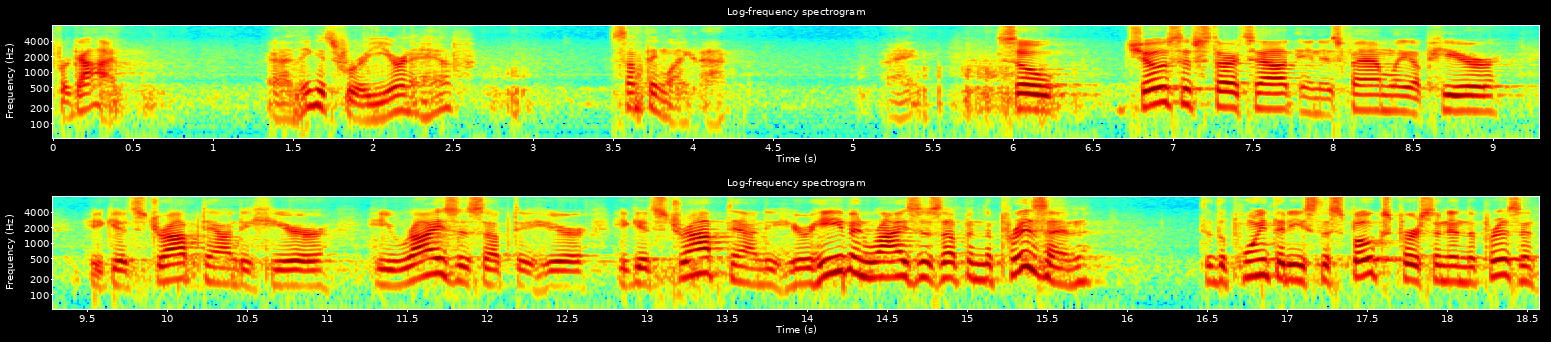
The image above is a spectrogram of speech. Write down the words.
forgot. And I think it's for a year and a half, something like that. Right? So Joseph starts out in his family up here. He gets dropped down to here. He rises up to here. He gets dropped down to here. He even rises up in the prison to the point that he's the spokesperson in the prison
